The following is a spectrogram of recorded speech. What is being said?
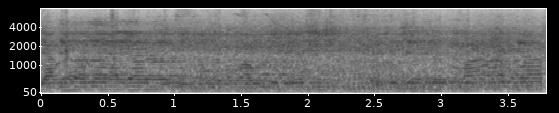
yang yang yang yang yang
